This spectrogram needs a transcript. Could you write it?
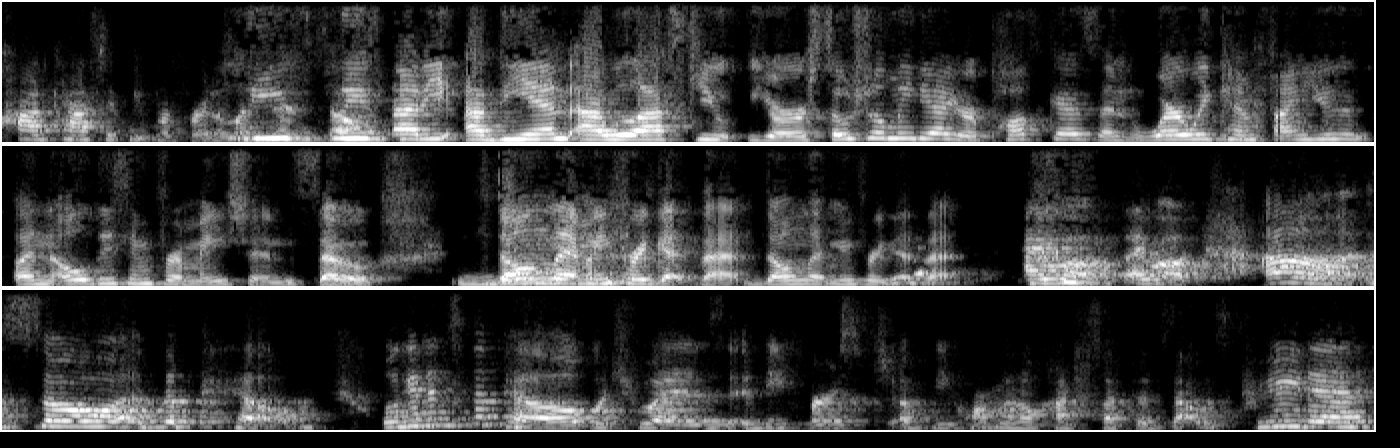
podcasts if you prefer to please, listen. Please, so. Maddie, at the end, I will ask you your social media, your podcast, and where we can find you and all this information. So don't let me forget that. Don't let me forget that. I won't. I won't. Um, so the pill. We'll get into the pill, which was the first of the hormonal contraceptives that was created,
